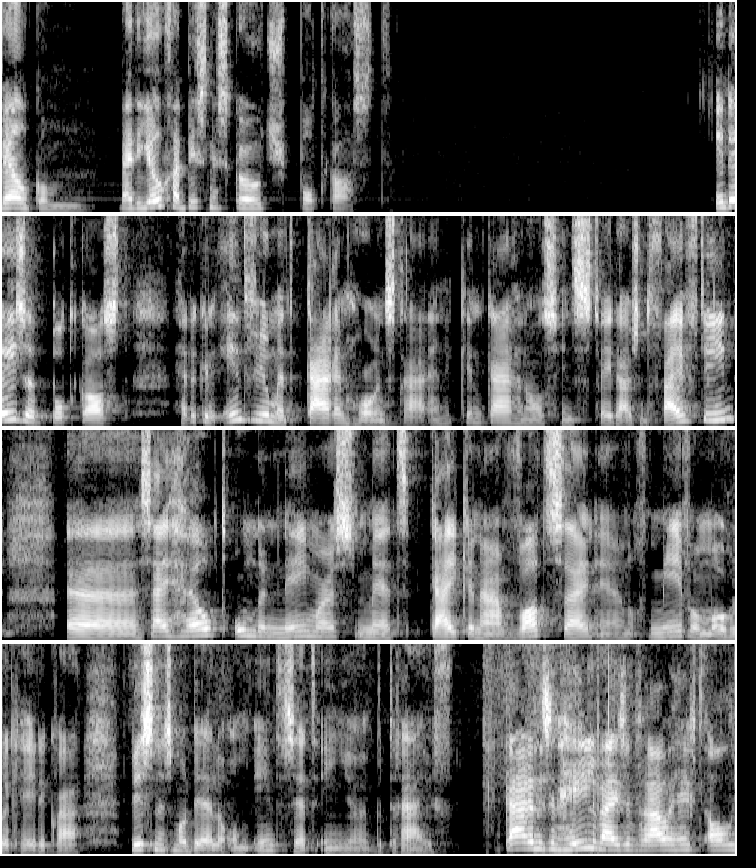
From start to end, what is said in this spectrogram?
Welkom bij de Yoga Business Coach podcast. In deze podcast heb ik een interview met Karen Hornstra. En ik ken Karen al sinds 2015. Uh, zij helpt ondernemers met kijken naar wat zijn er nog meer voor mogelijkheden qua businessmodellen om in te zetten in je bedrijf. Karen is een hele wijze vrouw en heeft al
